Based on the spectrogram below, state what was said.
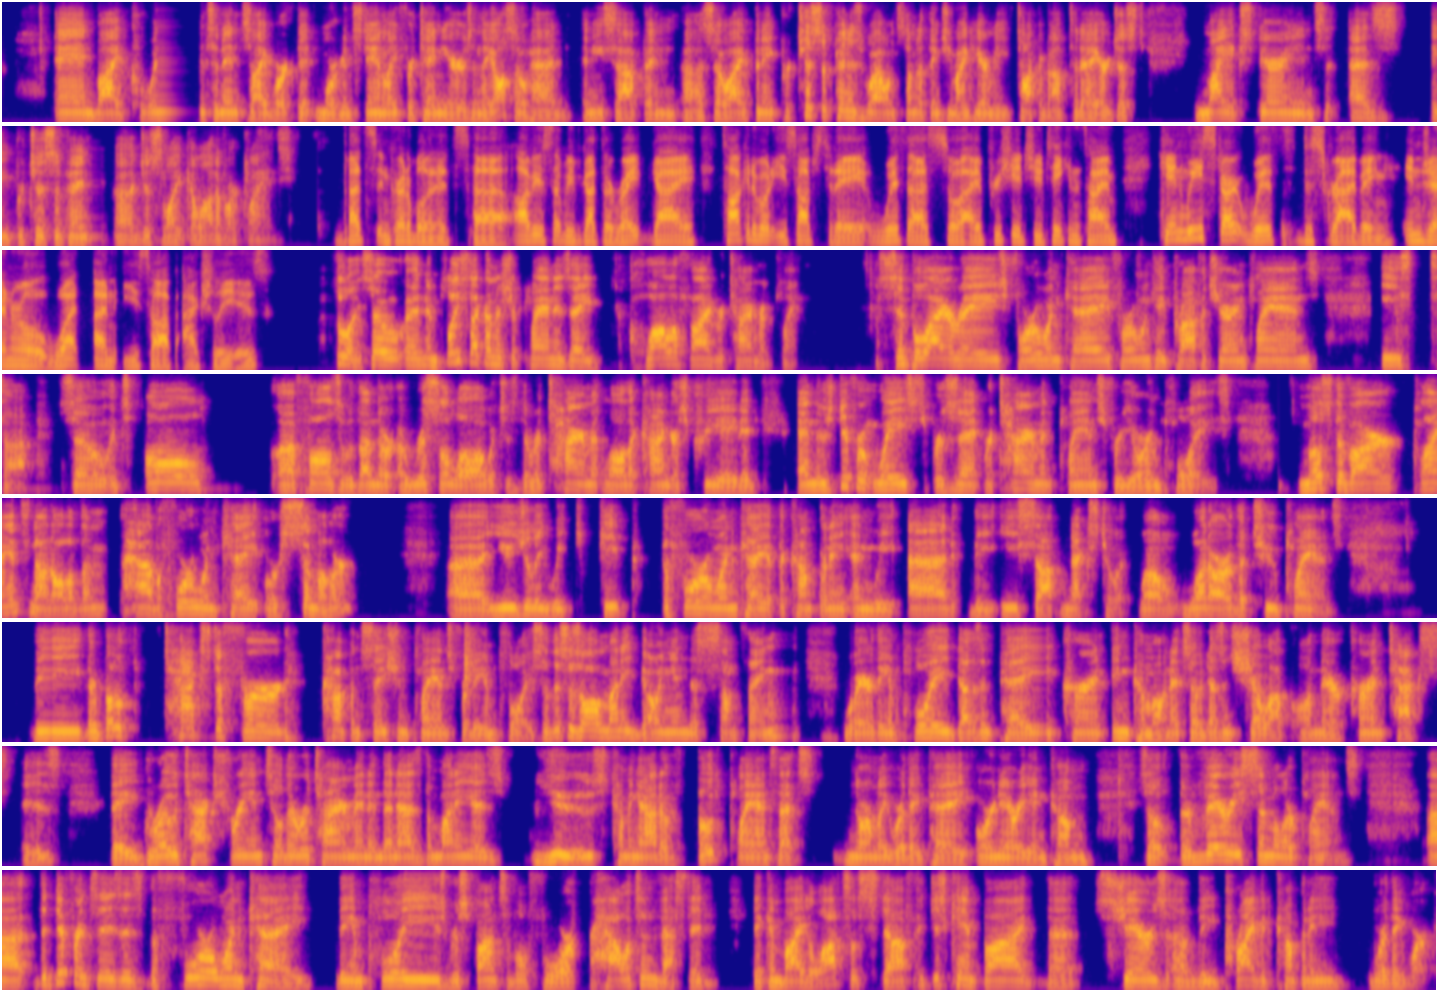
And by coincidence, I worked at Morgan Stanley for 10 years, and they also had an ESOP. And uh, so I've been a participant as well. And some of the things you might hear me talk about today are just my experience as a participant, uh, just like a lot of our clients. That's incredible. And it's uh, obvious that we've got the right guy talking about ESOPs today with us. So I appreciate you taking the time. Can we start with describing in general what an ESOP actually is? Absolutely. So, an employee stock ownership plan is a qualified retirement plan. Simple IRAs, 401k, 401k profit sharing plans, ESOP. So, it's all uh, falls with under ERISA law, which is the retirement law that Congress created. And there's different ways to present retirement plans for your employees. Most of our clients, not all of them, have a 401k or similar. Uh, usually we keep the 401k at the company and we add the ESOP next to it. Well, what are the two plans? The they're both tax deferred compensation plans for the employee. So this is all money going into something where the employee doesn't pay current income on it. So it doesn't show up on their current tax is. They grow tax free until their retirement. And then as the money is used coming out of both plans, that's normally where they pay ordinary income. So they're very similar plans. Uh, the difference is, is the 401k the employee is responsible for how it's invested. It can buy lots of stuff. It just can't buy the shares of the private company where they work.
